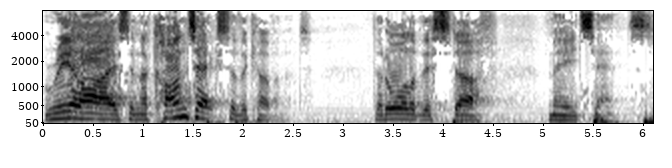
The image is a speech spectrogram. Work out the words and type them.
realized in the context of the covenant that all of this stuff made sense.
